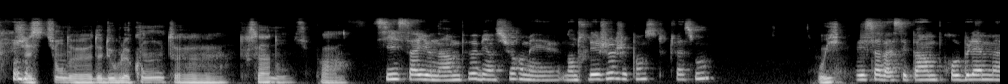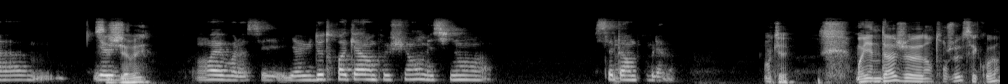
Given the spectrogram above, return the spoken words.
Gestion de, de double compte, euh, tout ça, non, c'est pas. Si, ça, il y en a un peu, bien sûr, mais dans tous les jeux, je pense, de toute façon. Oui, Mais ça va, c'est pas un problème. euh, c'est géré. Ouais, voilà, c'est... il y a eu deux, trois cas un peu chiants, mais sinon, euh, c'est pas un problème. Ok. Moyenne d'âge dans ton jeu, c'est quoi?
